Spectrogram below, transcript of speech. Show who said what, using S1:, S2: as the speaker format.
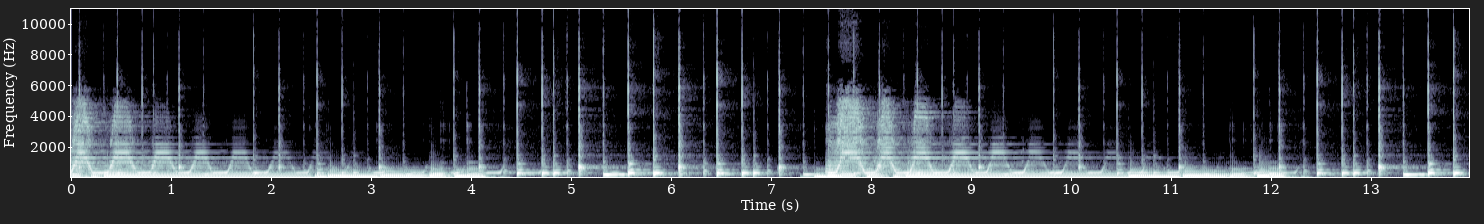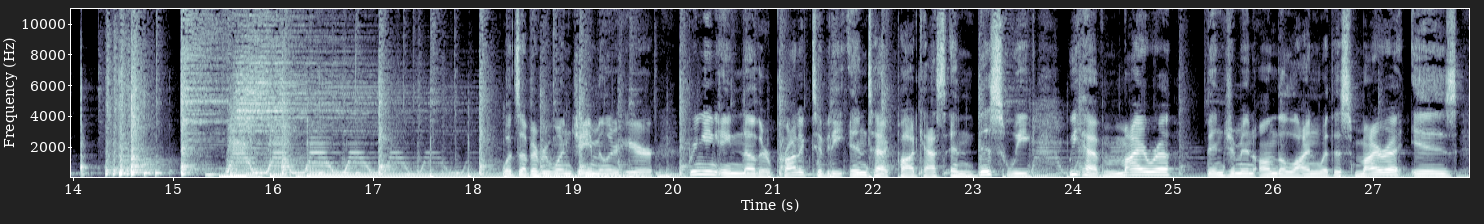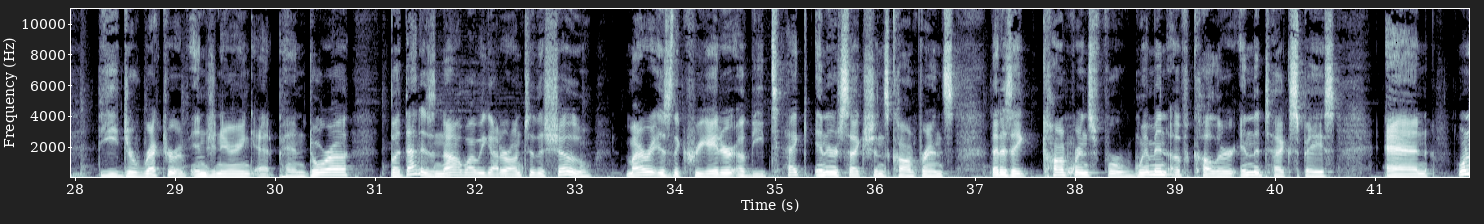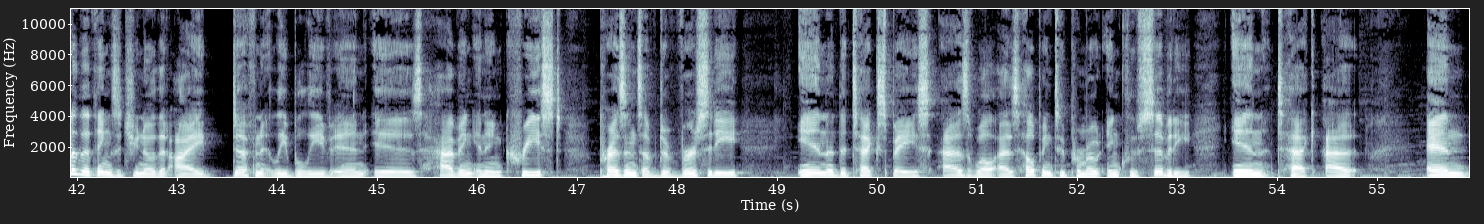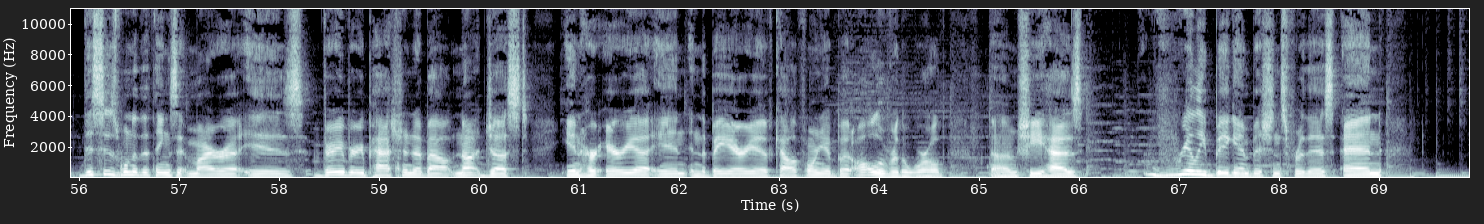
S1: What's up, everyone? Jay Miller here, bringing another Productivity in Tech podcast. And this week, we have Maira Benjamin on the line with us. Maira is the Director of Engineering at Pandora, but that is not why we got her onto the show. Maira is the creator of the Tech Intersections Conference. That is a conference for women of color in the tech space. And one of the things that you know that I definitely believe in is having an increased presence of diversity in the tech space as well as helping to promote inclusivity in tech uh, and this is one of the things that Maira is very very passionate about not just in her area in in the Bay Area of California but all over the world um, she has really big ambitions for this and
